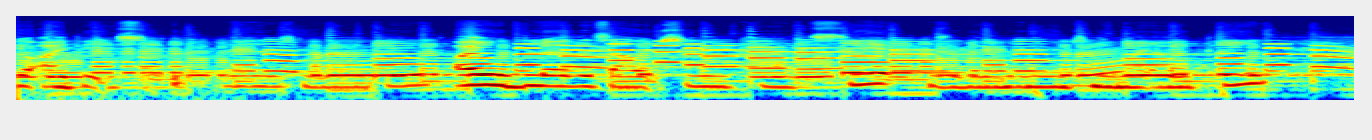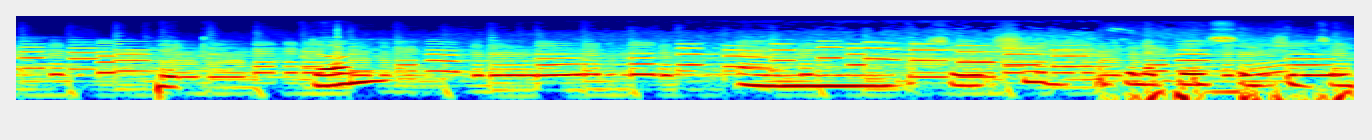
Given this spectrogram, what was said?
your IP. So there's my IP. I will blur this out so you can see it because I don't want anyone to know my IP. Click done. Um, so it should go like this, so it should say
